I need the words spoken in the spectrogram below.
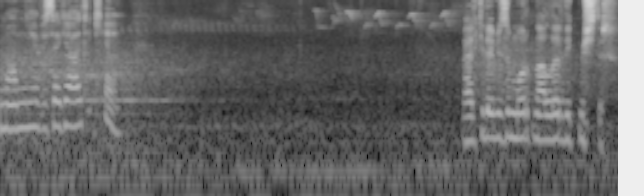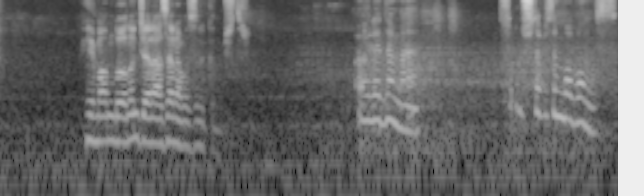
İmam niye bize geldi ki? Belki de bizim moruk nalları dikmiştir. İmam da onun cenaze namazını kılmıştır. Öyle deme. Sonuçta bizim babamız.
